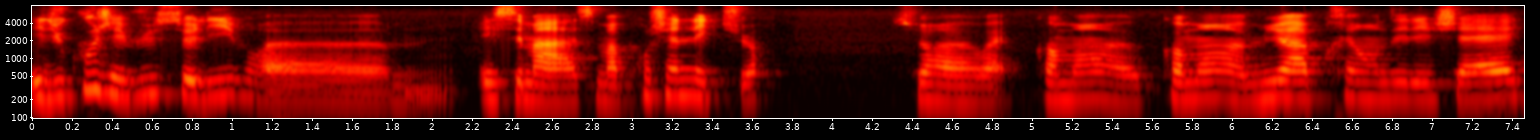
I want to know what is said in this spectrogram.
Et du coup, j'ai vu ce livre euh, et c'est ma, ma prochaine lecture sur euh, ouais, comment, euh, comment mieux appréhender l'échec,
